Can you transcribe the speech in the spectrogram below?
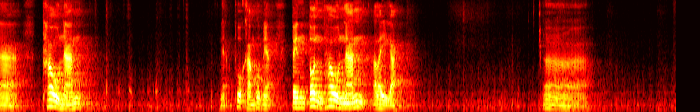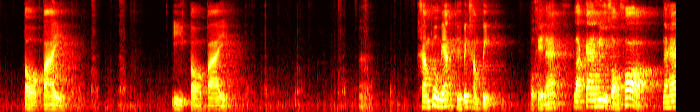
อ่าเท่านั้นเนี่ยพวกคำพวกเนี้ย เป็นต้นเท่านั้นอะไรอีกอะต่อไป อีกต่อไปอคำพวกนี้ถือเป็นคำปิด โอเคนะ หลักการมีอยู่ 2 ข้อนะฮะ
